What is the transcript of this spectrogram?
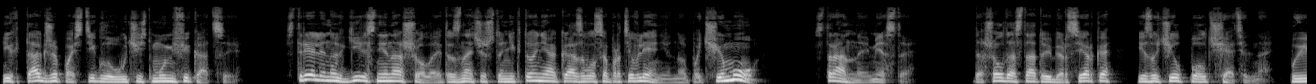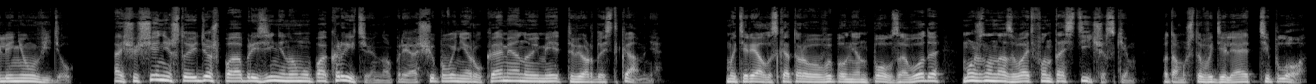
Их также постигла участь мумификации. Стрелянных гильз не нашел, а это значит, что никто не оказывал сопротивления. Но почему? Странное место. Дошел до статуи берсерка, изучил пол тщательно. Пыли не увидел. Ощущение, что идешь по обрезиненному покрытию, но при ощупывании руками оно имеет твердость камня. Материал, из которого выполнен пол завода, можно назвать фантастическим – потому что выделяет тепло.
